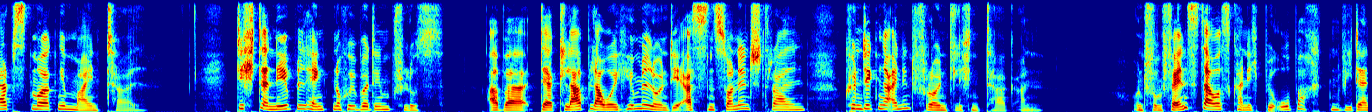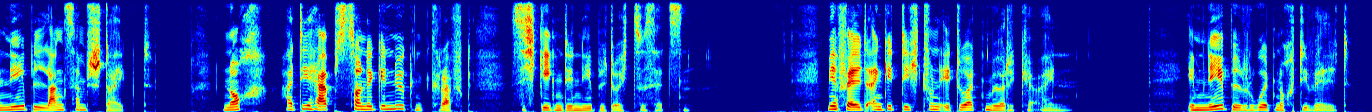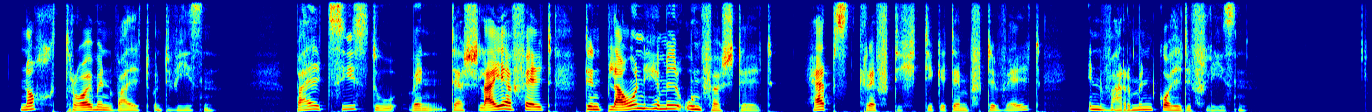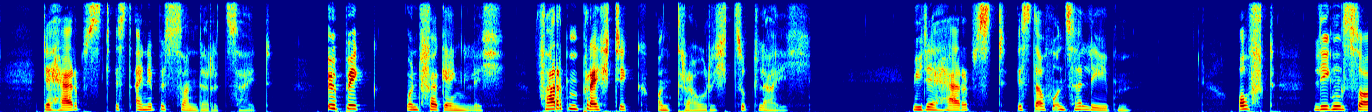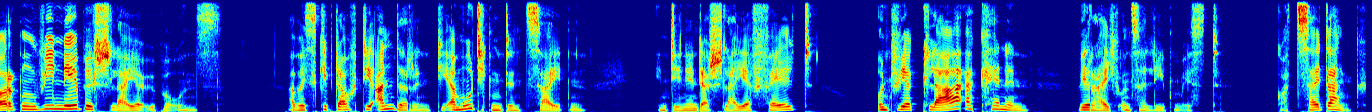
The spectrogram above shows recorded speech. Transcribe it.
Herbstmorgen im Maintal. Dichter Nebel hängt noch über dem Fluss, aber der klarblaue Himmel und die ersten Sonnenstrahlen kündigen einen freundlichen Tag an. Und vom Fenster aus kann ich beobachten, wie der Nebel langsam steigt. Noch hat die Herbstsonne genügend Kraft, sich gegen den Nebel durchzusetzen. Mir fällt ein Gedicht von Eduard Mörike ein. Im Nebel ruhet noch die Welt, noch träumen Wald und Wiesen. Bald siehst du, wenn der Schleier fällt, den blauen Himmel unverstellt, herbstkräftig die gedämpfte Welt in warmen Golde fließen. Der Herbst ist eine besondere Zeit, üppig und vergänglich, farbenprächtig und traurig zugleich. Wie der Herbst ist auch unser Leben. Oft liegen Sorgen wie Nebelschleier über uns. Aber es gibt auch die anderen, die ermutigenden Zeiten, in denen der Schleier fällt und wir klar erkennen, wie reich unser Leben ist. Gott sei Dank.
